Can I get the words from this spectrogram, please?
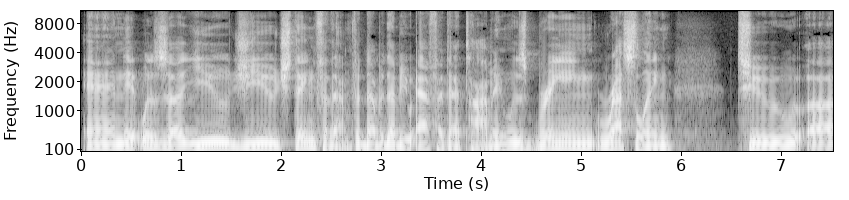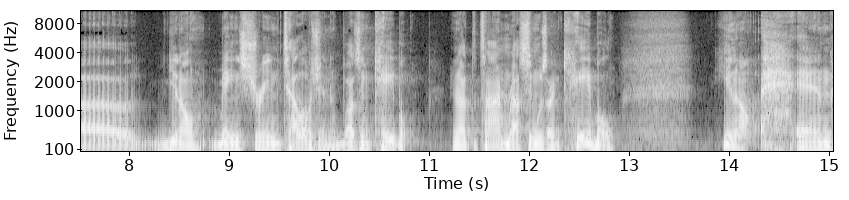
And it was a huge, huge thing for them, for WWF at that time. It was bringing wrestling to, uh, you know, mainstream television. It wasn't cable. You know, at the time, wrestling was on cable you know, and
